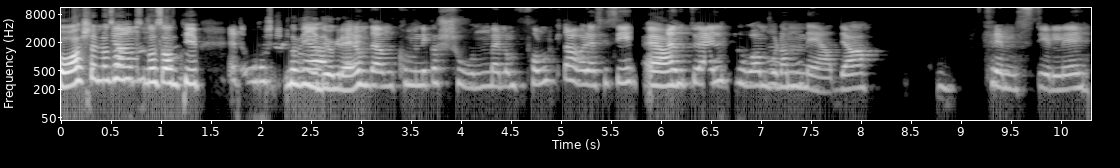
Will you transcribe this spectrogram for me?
vors eller noe Ja, sånt. Noe sånn type Noe videogreier. om den kommunikasjonen mellom folk, da, var det jeg skulle si. Ja. Eventuelt noe om hvordan Mhm. media fremstiller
